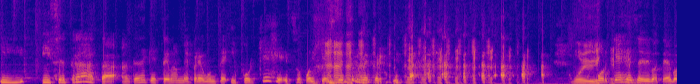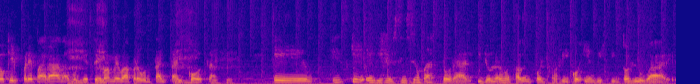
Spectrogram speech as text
Y, se trata, antes de que Esteban me pregunte, ¿y por qué es eso? Porque siempre me pregunta. Muy bien. ¿Por qué es eso? Y digo, tengo que ir preparada porque Esteban me va a preguntar tal cosa. Eh, es que el ejercicio pastoral, y yo lo he notado en Puerto Rico y en distintos lugares,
